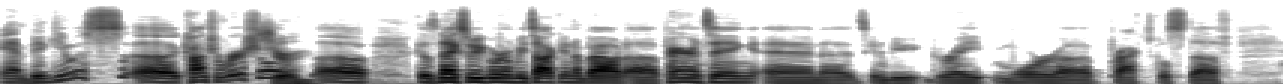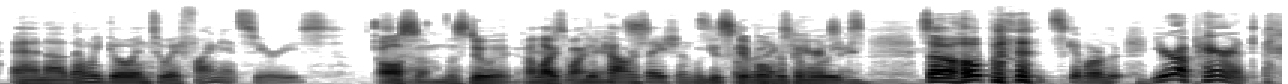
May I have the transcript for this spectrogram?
ambiguous, uh, controversial. Sure. Because next week we're going to be talking about uh, parenting, and uh, it's going to be great, more uh, practical stuff. And uh, then we go into a finance series. Awesome. Let's do it. I like some finance. good conversations. We can skip over couple parenting. weeks. So hope skip over. The, you're a parent.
